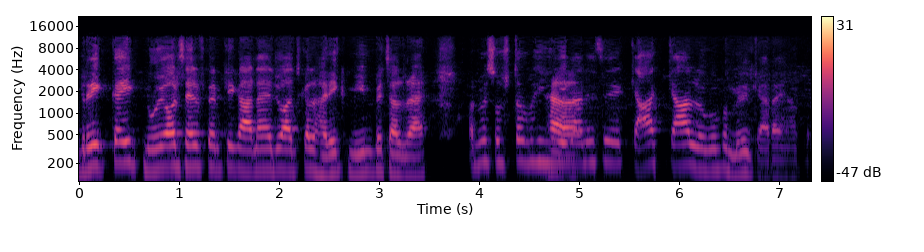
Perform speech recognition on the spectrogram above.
ड्रेक का एक नो योर सेल्फ करके गाना है जो आजकल हर एक मीम पे चल रहा है। और मैं सोचता हूँ भाई ये हाँ। गाने से क्या क्या लोगों को मिल क्या रहा है यहाँ पे?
